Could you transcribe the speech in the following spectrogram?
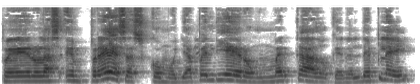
pero las empresas, como ya perdieron un mercado que era el de Play,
